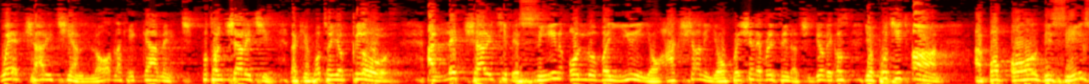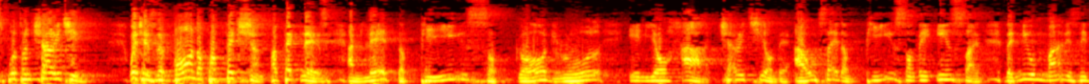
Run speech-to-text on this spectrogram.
Wear charity and love like a garment. Put on charity like you put on your clothes. And let charity be seen all over you in your action, in your operation, everything that you do because you put it on. Above all these things, put on charity, which is the bond of perfection, perfectness. And let the peace of God rule in your heart. Charity on the outside and peace on the inside. The new man is a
